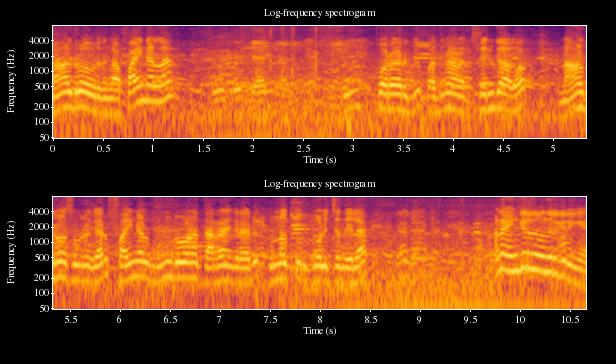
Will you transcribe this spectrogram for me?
நாலு ரூபா. வருதுங்களா? ஃபைனல்னா சூப்பரா இருக்கு. பார்த்தீங்கன்னா செங்காகம். நாலு ரூபா சொல்றாரு ஃபைனல் மூணு ரூபா தர்றேங்கிறாரு. குன்னத்தூர் கோழிச்சந்தையில அண்ணா எங்க இருந்து வந்திருக்கிறீங்க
